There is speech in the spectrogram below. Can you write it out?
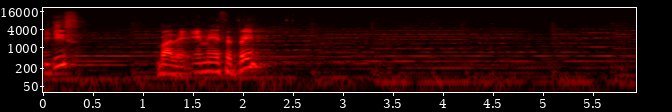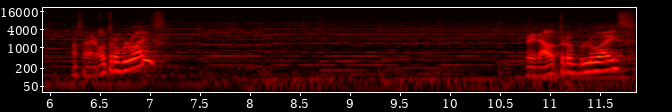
GG's? Vale, MFP. Vamos a ver, ¿otro Blue Eyes? ¿Será otro Blue Eyes?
